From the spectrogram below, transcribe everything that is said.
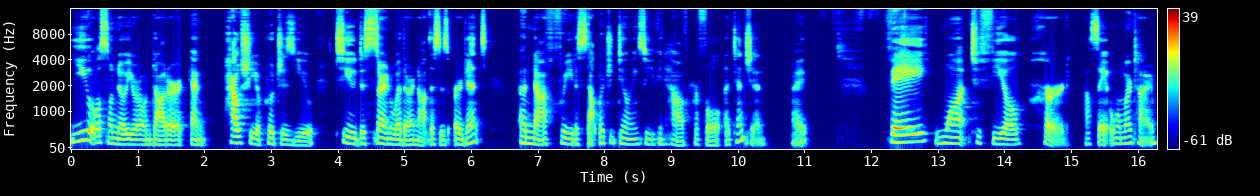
you also know your own daughter and how she approaches you to discern whether or not this is urgent enough for you to stop what you're doing so you can have her full attention, right? They want to feel heard. I'll say it one more time.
